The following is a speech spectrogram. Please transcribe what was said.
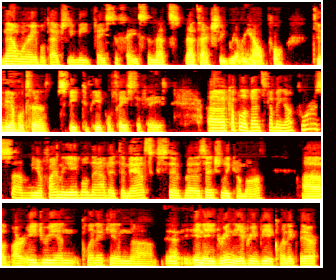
now we're able to actually meet face to face. And that's, that's actually really helpful to be able to speak to people face to face. a couple events coming up for us. Um, you know, finally able now that the masks have uh, essentially come off uh, our Adrian clinic in uh, in Adrian, the Adrian VA clinic there.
